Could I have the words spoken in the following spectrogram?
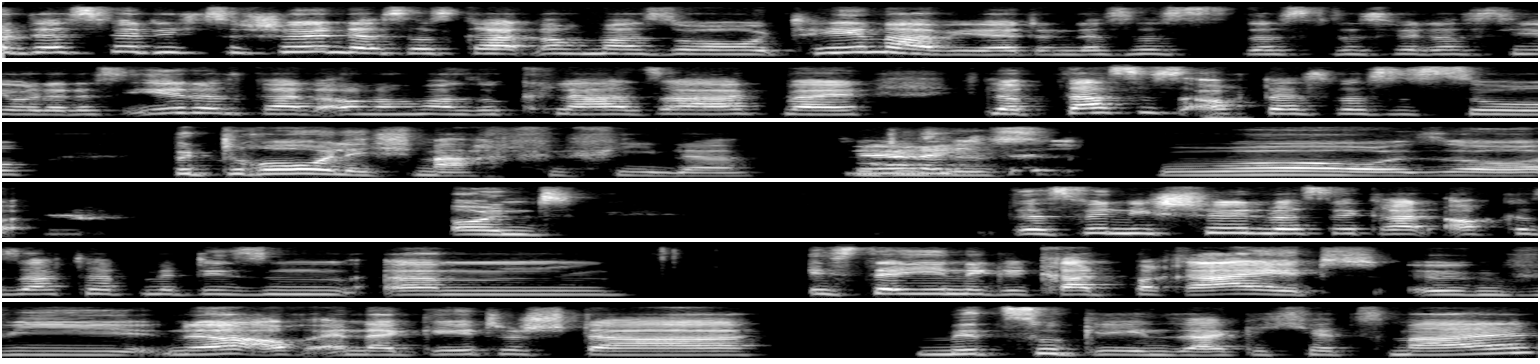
und das finde ich so schön, dass das gerade nochmal so Thema wird und das ist, dass, dass wir das hier oder dass ihr das gerade auch nochmal so klar sagt, weil ich glaube, das ist auch das, was es so bedrohlich macht für viele. So ja, dieses, richtig. Wow, so. Und das finde ich schön, was ihr gerade auch gesagt habt mit diesem, ähm, ist derjenige gerade bereit, irgendwie, ne, auch energetisch da mitzugehen, sag ich jetzt mal.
